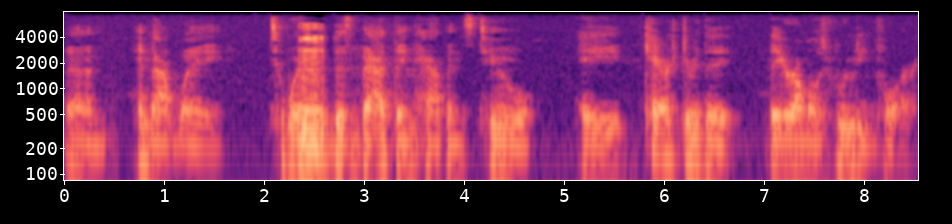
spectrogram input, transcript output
um, in that way, to where Mm. this bad thing happens to a character that they are almost rooting for.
